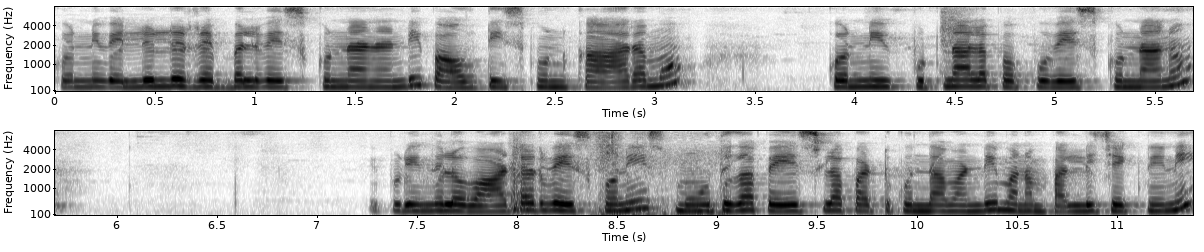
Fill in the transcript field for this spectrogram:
కొన్ని వెల్లుల్లి రెబ్బలు వేసుకున్నానండి. పావు టీ స్పూన్ కారము. కొన్ని పుట్నాల పప్పు వేసుకున్నాను. ఇప్పుడు ఇందులో వాటర్ వేసుకొని స్మూత్గా పేస్ట్లా పట్టుకుందామండి మనం పల్లి చట్నీని.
